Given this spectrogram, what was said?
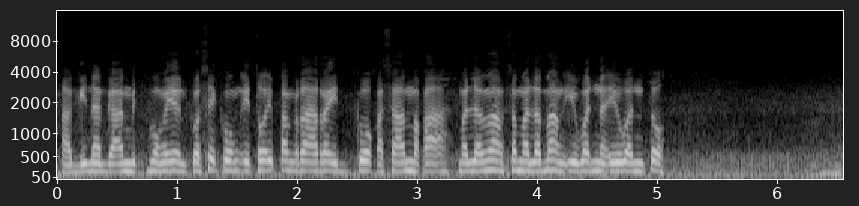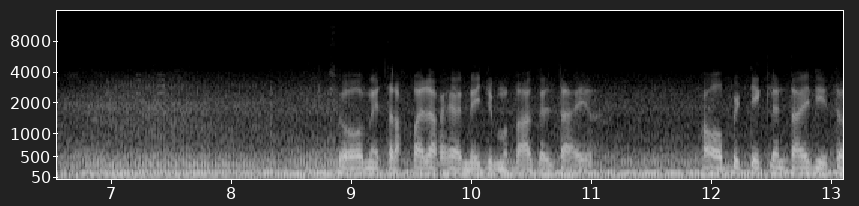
ah, ginagamit mo ngayon. Kasi kung ito ipang ride ko kasama ka malamang sa malamang iwan na iwan to. So may truck pala kaya medyo mabagal tayo. Ka-overtake lang tayo dito.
